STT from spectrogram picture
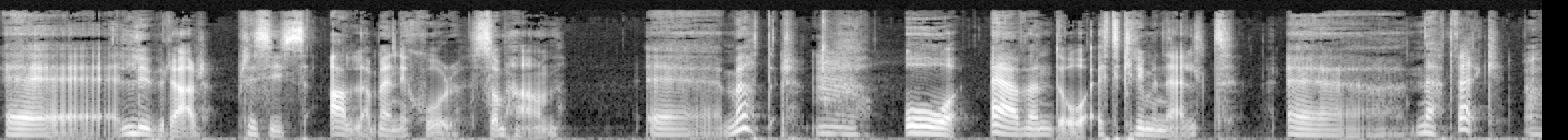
eh, lurar precis alla människor som han eh, möter. Och även då ett kriminellt eh, nätverk. Ja.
